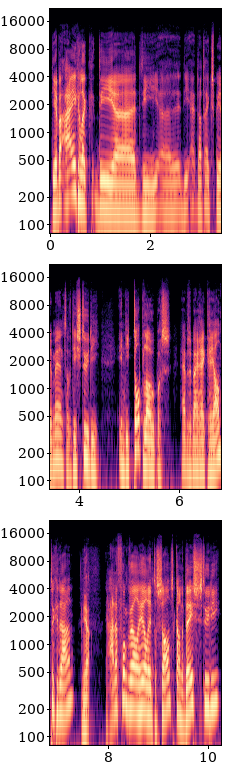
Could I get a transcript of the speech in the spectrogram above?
Die hebben eigenlijk die, die, die, dat experiment of die studie in die toplopers hebben ze bij recreanten gedaan. Ja. Ja, dat vond ik wel heel interessant. Canadese studie.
